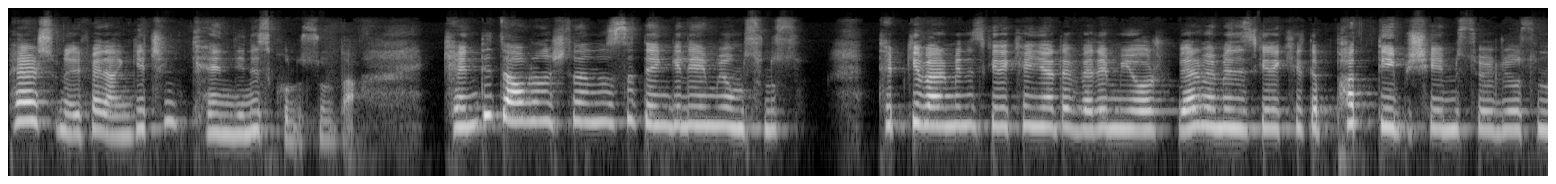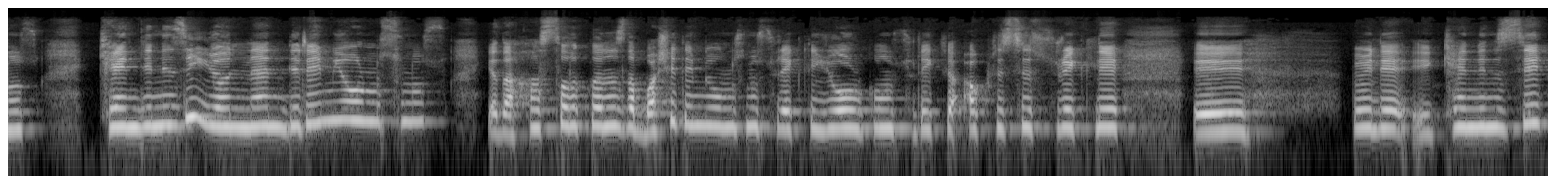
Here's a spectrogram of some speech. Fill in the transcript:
personeli falan geçin kendiniz konusunda. Kendi davranışlarınızı dengeleyemiyor musunuz? Tepki vermeniz gereken yerde veremiyor, vermemeniz gerekirde pat diye bir şey mi söylüyorsunuz? Kendinizi yönlendiremiyor musunuz? Ya da hastalıklarınızla baş edemiyor musunuz? Sürekli yorgun, sürekli agresif, sürekli e, böyle kendinizi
